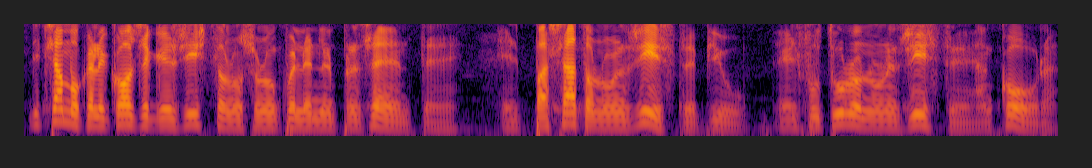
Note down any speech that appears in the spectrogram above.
Diciamo che le cose che esistono sono quelle nel presente. Il passato non esiste più e il futuro non esiste ancora.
